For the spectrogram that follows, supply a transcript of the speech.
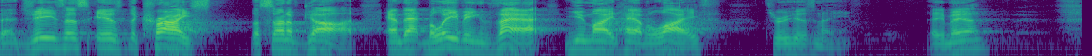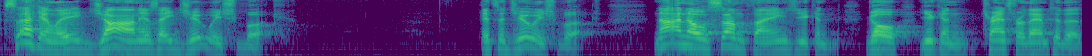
that Jesus is the Christ, the Son of God, and that believing that you might have life through his name. Amen. Secondly, John is a Jewish book. It's a Jewish book. Now I know some things you can go, you can transfer them to the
